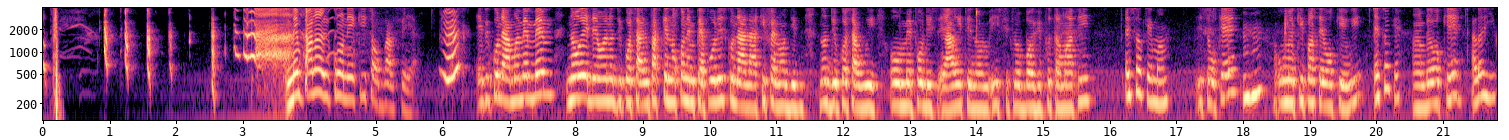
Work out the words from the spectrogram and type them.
Mèm kalan yon konen ki sa ou bral fè ya. Epi kon a mwen men men non rede yon di kon sa, paske non konen pe polis kon a la ki fe non di, non di kon sa wè, ou oh, men polis e arete non isit lo boy pi pou ta mati. It's ok, mam. It's ok? Mm -hmm. Ou men ki panse ok, wè? Oui? It's ok. Ah, an be ok? I love you.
